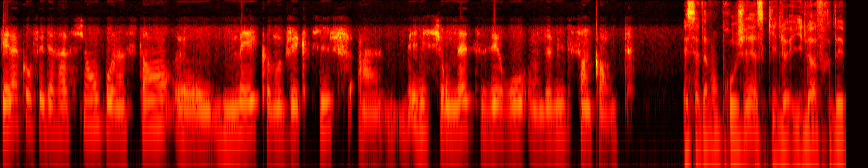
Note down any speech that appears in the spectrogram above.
Et la Confédération, pour l'instant, euh, met comme objectif une émission nette zéro en 2050. Et cet avant-projet, est-ce qu'il il offre des,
